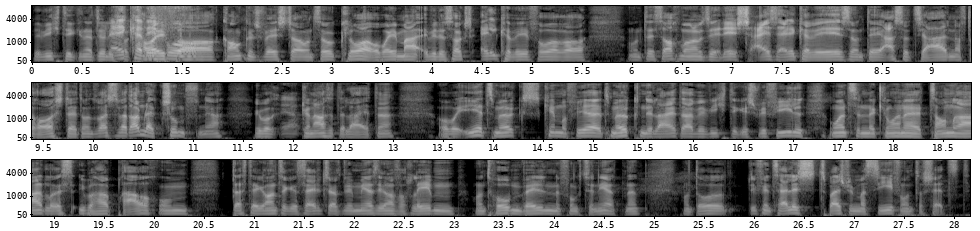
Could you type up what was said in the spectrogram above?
wie wichtig natürlich LKW-Fahrer. Verkäufer, Krankenschwester und so, klar, aber immer, wie du sagst, LKW-Fahrer und die Sachen, wo man so, die scheiß LKWs und die Asozialen auf der Raststätte und was, es wird allem gleich geschumpfen, ja, über Ja. genauso die Leute, ja. Aber ich jetzt merkst, können wir jetzt merken die Leute auch, wie wichtig ist, wie viel einzelne kleine Zahnradler es überhaupt braucht, um dass die ganze Gesellschaft, wie wir sie einfach leben und hoben wollen, funktioniert. Nicht? Und da, ich finde, das ist zum Beispiel massiv unterschätzt.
